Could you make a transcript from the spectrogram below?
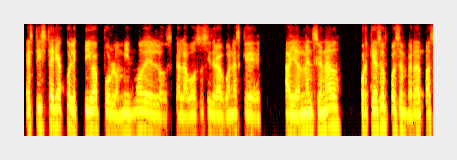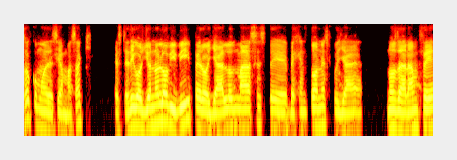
esta histeria colectiva por lo mismo de los calabozos y dragones que habían mencionado, porque eso pues en verdad pasó, como decía Masaki. Este, digo, yo no lo viví, pero ya los más este, vejentones pues ya nos darán fe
